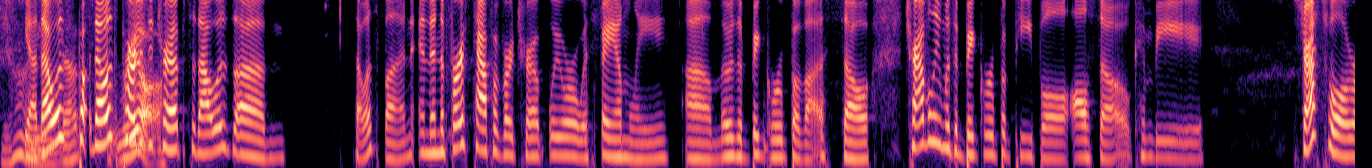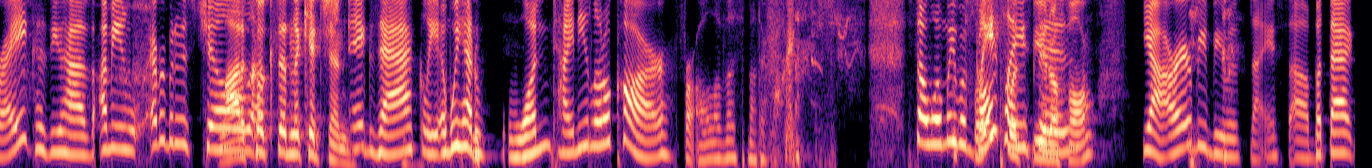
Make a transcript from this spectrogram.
yeah mean, that was that was part of the trip so that was um that was fun and then the first half of our trip we were with family um there was a big group of us so traveling with a big group of people also can be stressful right because you have i mean everybody was chill. A lot of cooks in the kitchen. exactly and we had one tiny little car for all of us motherfuckers so when we would place go places beautiful. yeah our airbnb was nice uh, but that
